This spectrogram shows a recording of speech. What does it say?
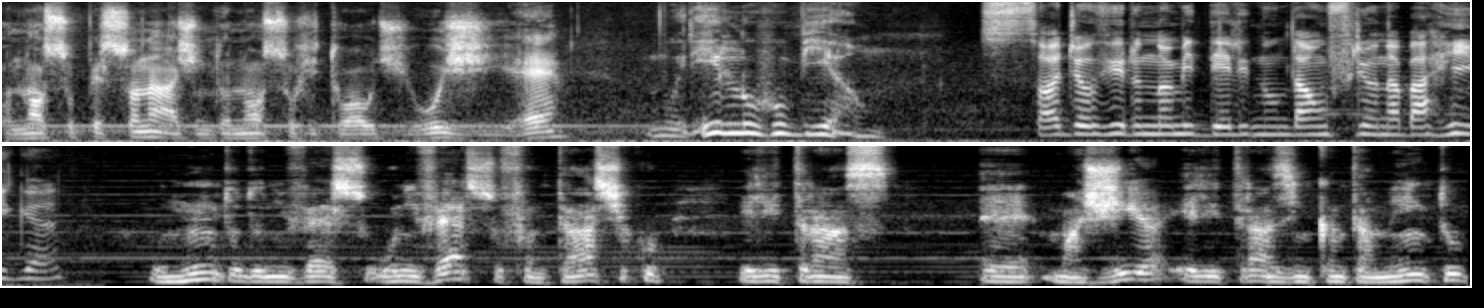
o nosso personagem do nosso ritual de hoje é Murilo Rubião. Só de ouvir o nome dele não dá um frio na barriga. O mundo do universo, o universo fantástico ele traz é, magia, ele traz encantamento,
